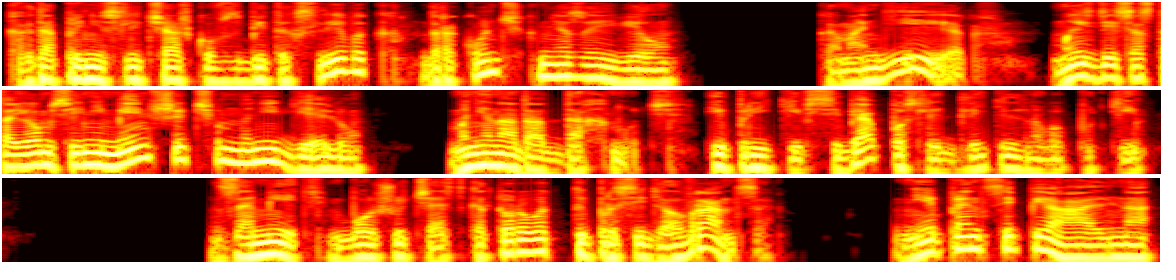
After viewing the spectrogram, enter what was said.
Когда принесли чашку взбитых сливок, дракончик мне заявил. «Командир, мы здесь остаемся не меньше, чем на неделю. Мне надо отдохнуть и прийти в себя после длительного пути. Заметь, большую часть которого ты просидел в ранце. Не принципиально.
